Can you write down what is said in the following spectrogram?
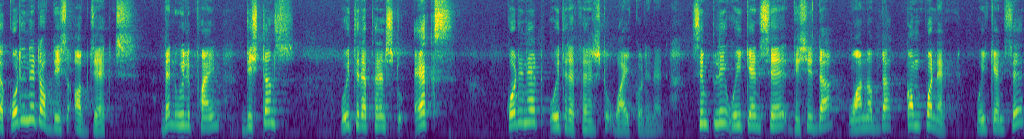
the coordinate of these objects then we will find distance with reference to x coordinate with reference to y coordinate. Simply we can say this is the one of the component we can say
